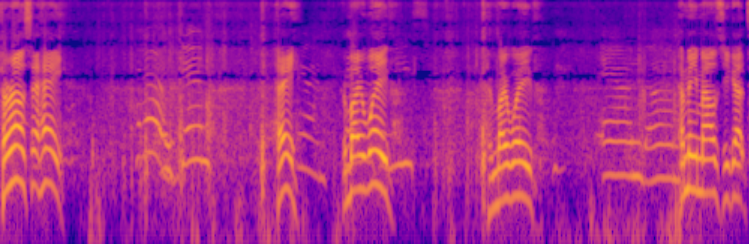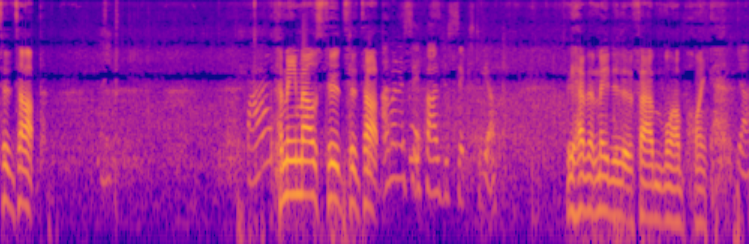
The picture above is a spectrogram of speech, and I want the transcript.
Turn around and say hey. Hello, Jen. Hey. And Everybody wave. Elise. Everybody wave. And um, How many miles you got to the top? five. How many miles to, to the top? I'm going to say 5 to 6 to go. We haven't made it to the five mile point. Yeah.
